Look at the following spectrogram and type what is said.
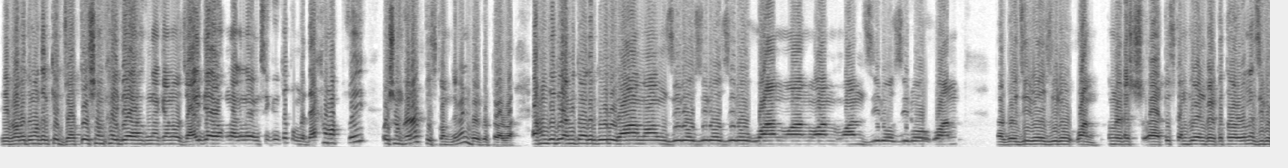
এভাবে তোমাদেরকে যত সংখ্যাই দেওয়া হোক না কেন, যাই দেওয়া হোক না কেন এমসিকিউ তে তোমরা দেখা মাত্রই ওই সংখ্যাটা টুস কমপ্লিমেন্ট বের করতে পারবা। এখন যদি আমি তোমাদেরকে বলি one one zero zero zero one one one one zero zero one তারপরে জিরো জিরো ওয়ান তোমরা এটা টুস কমপ্লিমেন্ট বের করতে পারবে না জিরো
